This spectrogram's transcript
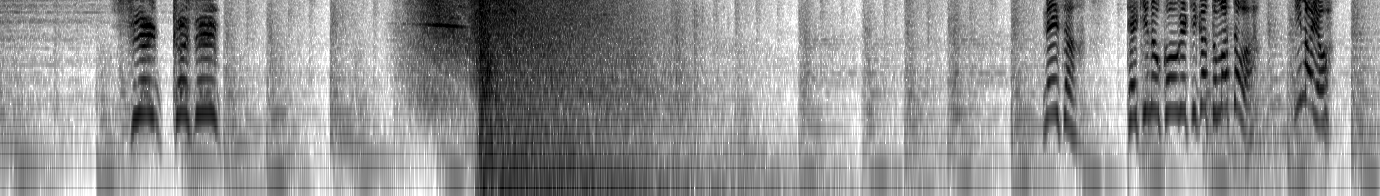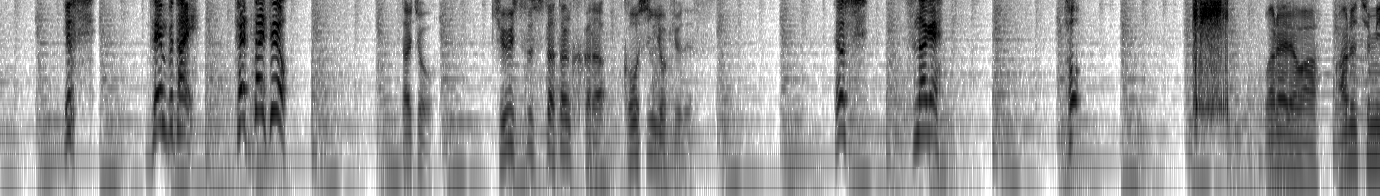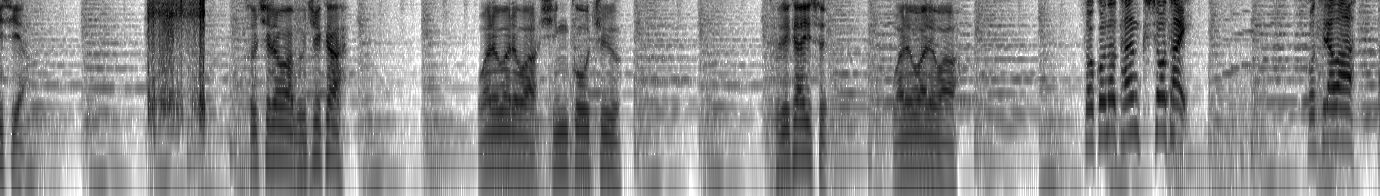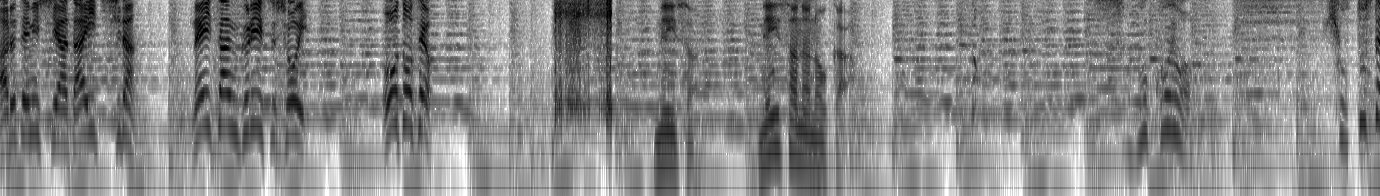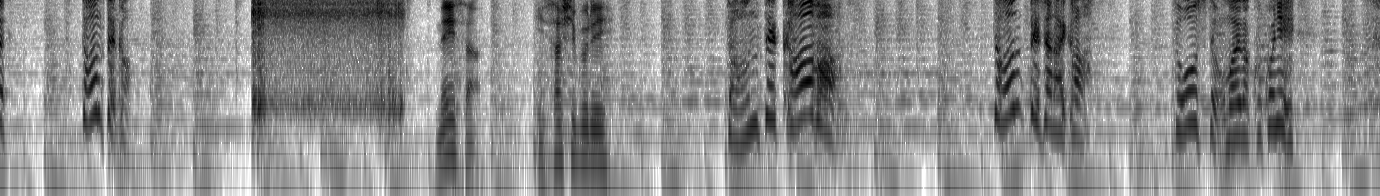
支援開始姉さん敵の攻撃が止まったわ。今よ。よし全部隊撤退せよ。隊長救出したタンクから更新要求です。よしつなげ。はっ。我らはアルテミシア。そちらは無事か。我々は進行中。繰り返す。我々は。そこのタンク小隊こちらはアルテミシア第一師団。ネイサン・グリース少尉。応答せよ。ネイさんネイさんなのかその声はひょっとしてダンテか？ネイさん久しぶり。ダンテ・カーバー？ダンテじゃないか。どうしてお前がここに？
